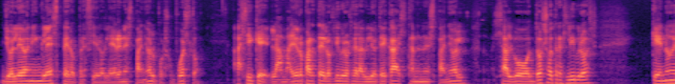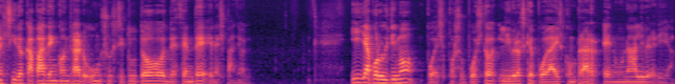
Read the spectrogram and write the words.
yo leo en inglés, pero prefiero leer en español, por supuesto. Así que la mayor parte de los libros de la biblioteca están en español, salvo dos o tres libros que no he sido capaz de encontrar un sustituto decente en español. Y ya por último, pues por supuesto, libros que podáis comprar en una librería.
